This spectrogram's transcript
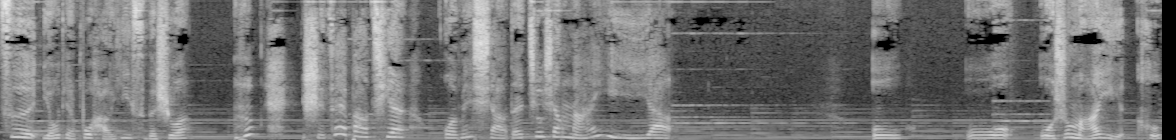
字有点不好意思的说：“ 实在抱歉，我们小的就像蚂蚁一样。”哦，我我是蚂蚁，呵，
